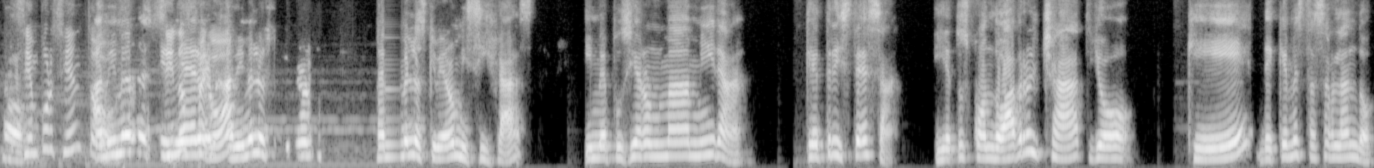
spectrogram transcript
100%. 100%. A mí me lo Sí escribieron, pegó. a mí me lo escribieron, a mí me lo escribieron mis hijas y me pusieron, ma, mira, qué tristeza. Y entonces cuando abro el chat, yo, ¿qué? ¿De qué me estás hablando?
